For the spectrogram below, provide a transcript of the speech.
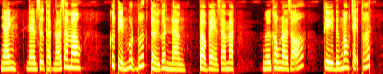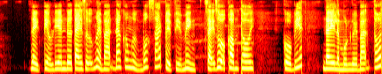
Nhanh, đem sự thật nói ra mau. Cứ tiến một bước tới gần nàng, tỏ vẻ ra mặt. Ngươi không nói rõ, thì đừng mong chạy thoát. Dịch Tiểu Liên đưa tay giữ người bạn đang không ngừng bước sát về phía mình, giải dụa không thôi. Cô biết, đây là một người bạn tốt,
